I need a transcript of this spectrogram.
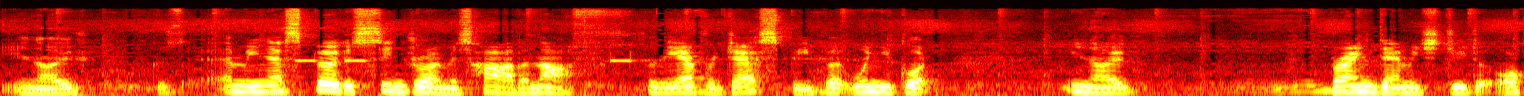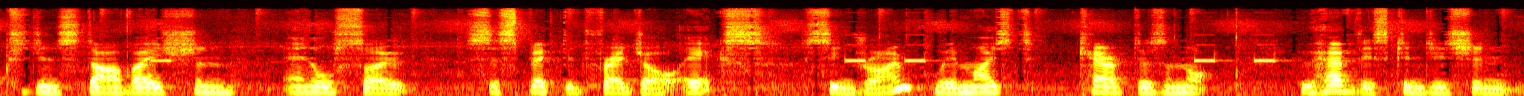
you know, because, I mean, Asperger's syndrome is hard enough for the average Aspie, but when you've got, you know, brain damage due to oxygen starvation and also suspected Fragile X syndrome, where most characters are not, who have this condition,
